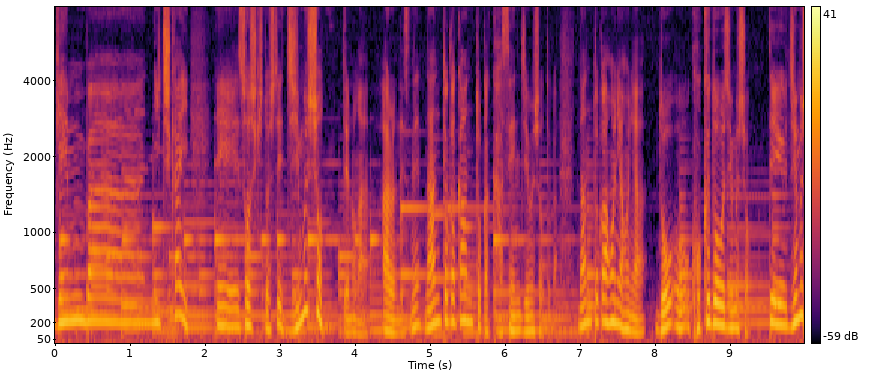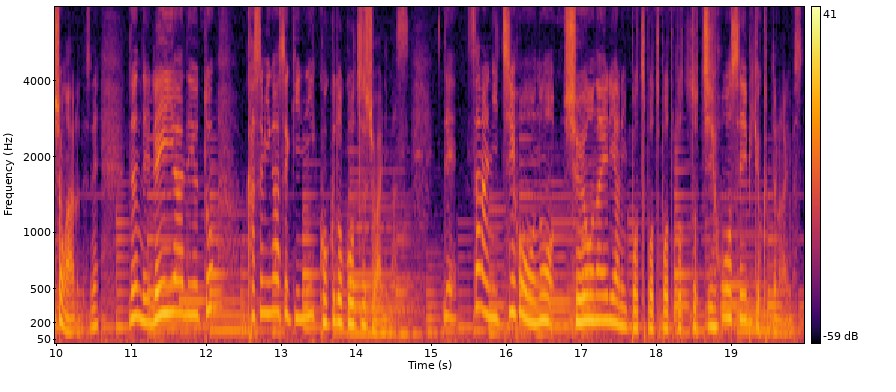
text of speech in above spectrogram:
現場に近い、えー組織として事務所っていうのがあるんですね。なんとかかんとか河川事務所とかなんとかほにゃほにゃど国道事務所っていう事務所があるんですね。なんでレイヤーで言うと霞が関に国土交通省あります。でさらに地方の主要なエリアにポツポツポツポツと地方整備局っていうのがあります。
